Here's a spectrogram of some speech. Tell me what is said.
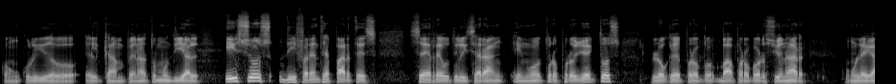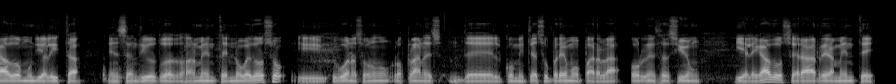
concluido el campeonato mundial y sus diferentes partes se reutilizarán en otros proyectos, lo que va a proporcionar un legado mundialista en sentido totalmente novedoso y, bueno, son los planes del Comité Supremo para la organización y el legado. Será realmente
